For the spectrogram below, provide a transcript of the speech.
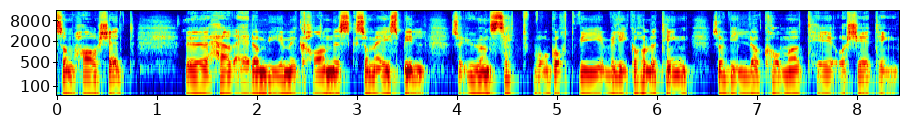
som har skjedd. Her er det mye mekanisk som er i spill, så uansett hvor godt vi vedlikeholder ting, så vil det komme til å skje ting.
